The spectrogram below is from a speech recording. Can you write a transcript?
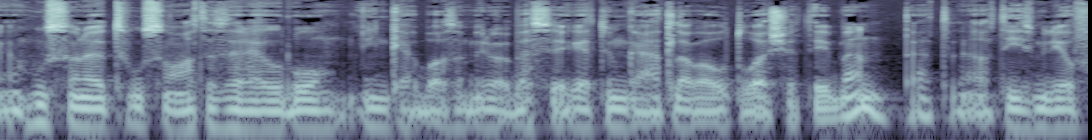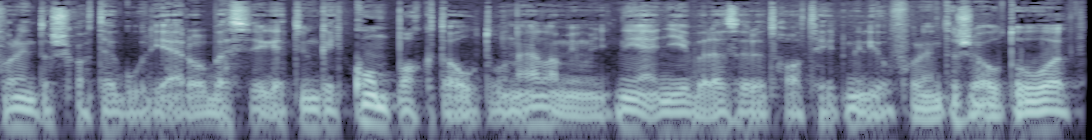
25-26 ezer euró inkább az, amiről beszélgetünk átlag autó esetében, tehát a 10 millió forintos kategóriáról beszélgetünk egy kompakt autónál, ami mondjuk néhány évvel ezelőtt 6-7 millió forintos autó volt.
